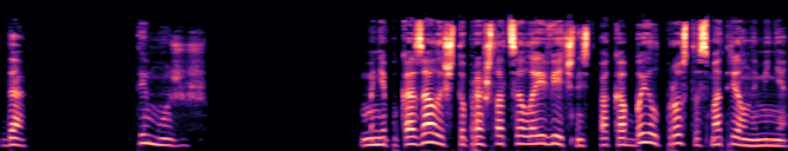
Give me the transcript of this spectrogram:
«Да». Ты можешь. Мне показалось, что прошла целая вечность, пока Бейл просто смотрел на меня.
